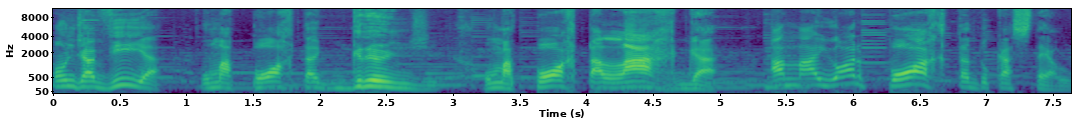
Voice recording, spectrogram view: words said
onde havia uma porta grande, uma porta larga, a maior porta do castelo.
